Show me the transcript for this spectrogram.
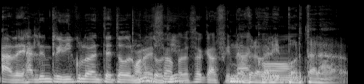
a dejarle en ridículo ante todo el Por mundo, eso, tío. por eso que al No final. creo que le importara.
